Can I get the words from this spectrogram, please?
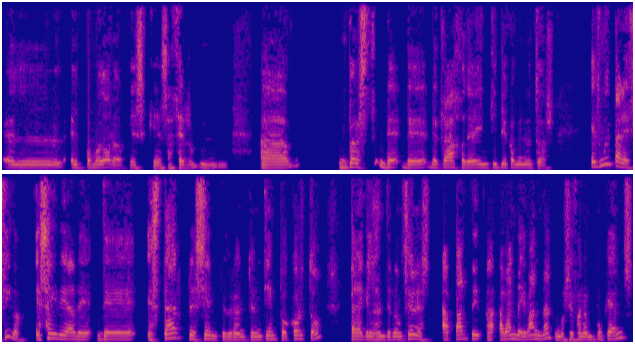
el, el pomodoro, que es, que es hacer uh, un burst de, de, trabajo de 20 y pico minutos, es muy parecido. Esa idea de, estar presente durante un tiempo corto para que las interrupciones a, a banda y banda, como si fueran bookends,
